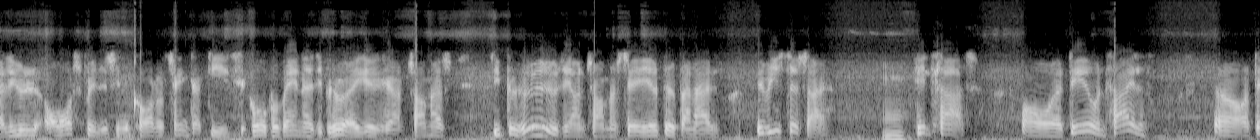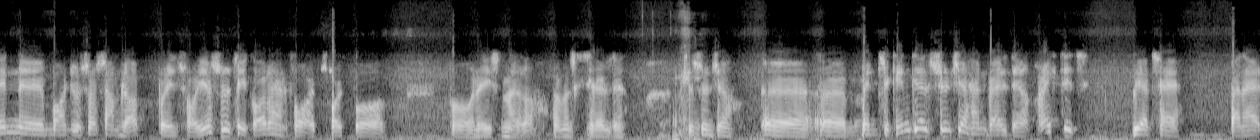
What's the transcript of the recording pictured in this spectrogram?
alligevel overspillet sine kort og tænkt, at de skal gå på vandet, de behøver ikke Jørgen Thomas. De behøvede jo Jørgen Thomas til at hjælpe Bernal. Det viste sig. Mm. Helt klart. Og øh, det er jo en fejl. Øh, Og den øh, må han jo så samle op på Elsborg. Jeg synes, det er godt, at han får et tryk på, på næsen, eller hvad man skal kalde det. Okay. Det synes jeg. Øh, øh, men til gengæld synes jeg, at han valgte rigtigt ved at tage Bernal,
